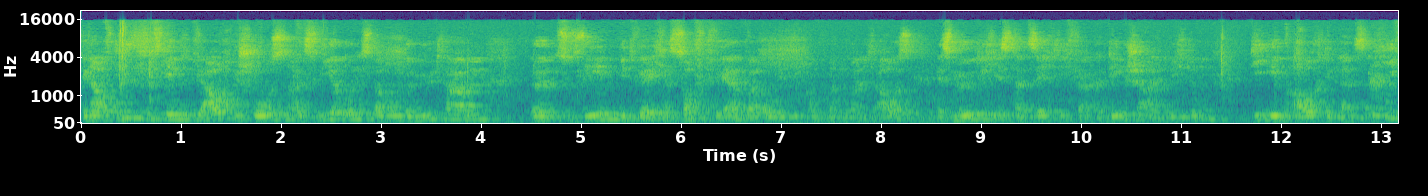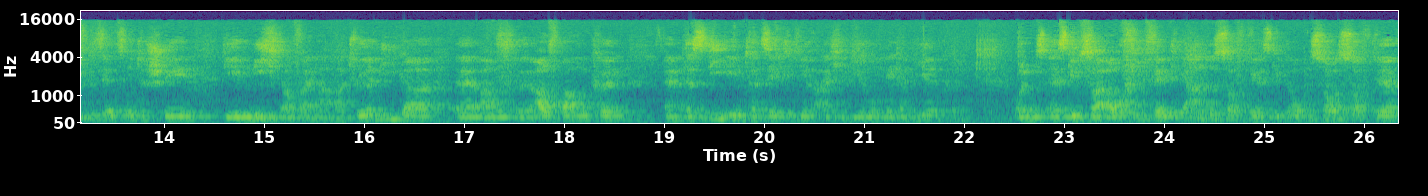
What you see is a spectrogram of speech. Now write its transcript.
Genau auf dieses System sind wir auch gestoßen, als wir uns darum bemüht haben, äh, zu sehen, mit welcher Software, weil ohne die kommt man nun mal nicht aus, es möglich ist tatsächlich für akademische Einrichtungen, die eben auch dem Landesarchivgesetz unterstehen, die eben nicht auf eine Amateurliga äh, auf, äh, aufbauen können, ähm, dass die eben tatsächlich ihre Archivierung etablieren können. Und es gibt zwar auch vielfältige andere Software, es gibt Open Source Software,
